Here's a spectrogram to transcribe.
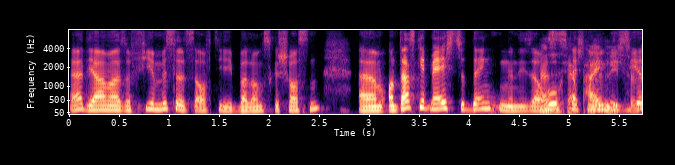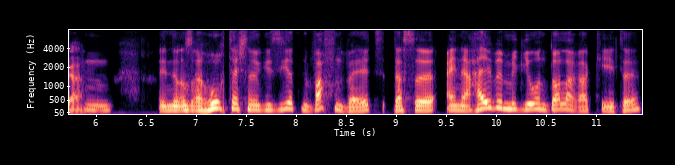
Ja, die haben also vier Missiles auf die Ballons geschossen. Ähm, und das gibt mir echt zu denken in dieser hochtechnologisierten, ja in unserer hochtechnologisierten Waffenwelt, dass du eine halbe Million Dollar Rakete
